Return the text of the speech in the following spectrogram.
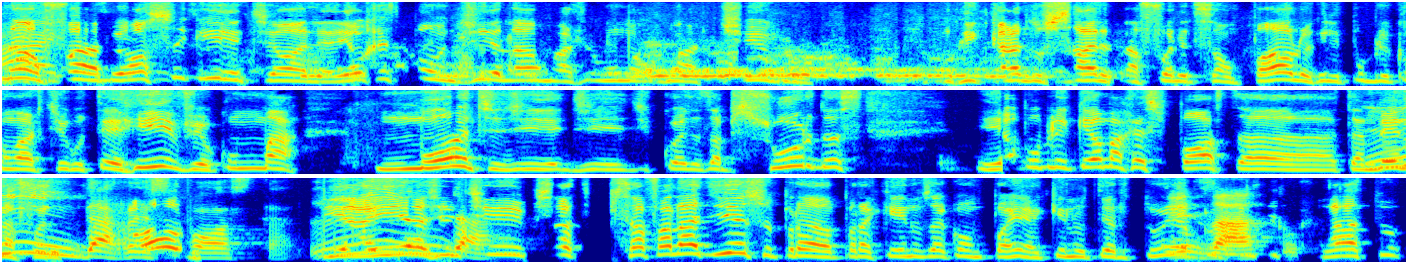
Não, Ai, Fábio, é o seguinte, olha, eu respondi lá uma, uma, um artigo do Ricardo Salles na Folha de São Paulo, que ele publicou um artigo terrível, com uma, um monte de, de, de coisas absurdas, e eu publiquei uma resposta também Linda na Folha. Linda resposta. E Linda. aí a gente precisa, precisa falar disso para quem nos acompanha aqui no Tertúlia. Exato. De fato,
